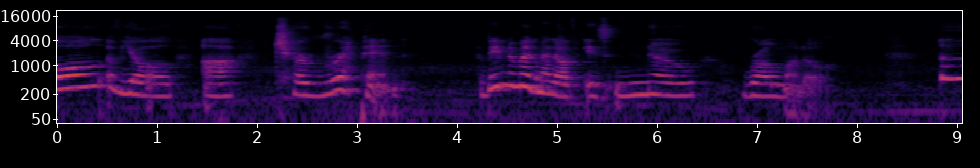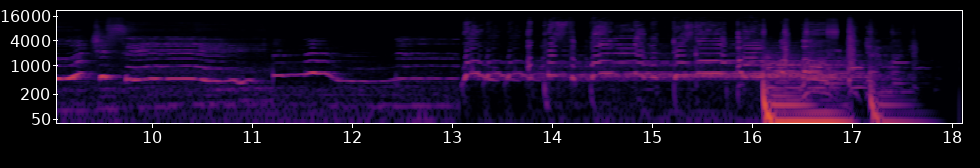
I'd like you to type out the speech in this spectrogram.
All of y'all are tripping. Khabib Nurmagomedov is no role model. Ooh, what you say?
